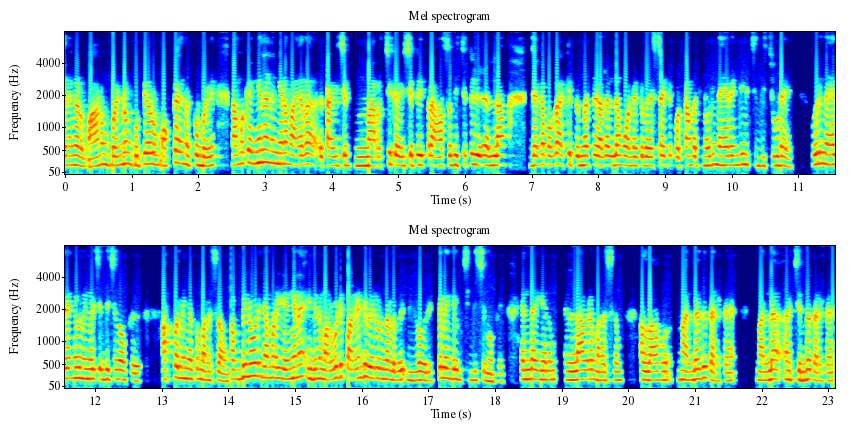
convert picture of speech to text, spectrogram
ജനങ്ങളും ആണും പെണ്ണും കുട്ടികളും ഒക്കെ നിൽക്കുമ്പോൾ നമുക്ക് എങ്ങനെയാണ് ഇങ്ങനെ വയറ് കഴിച്ചിട്ട് നിറച്ച് കഴിച്ചിട്ട് ഇത്ര ആസ്വദിച്ചിട്ട് എല്ലാം ജഗപൊകാക്കി തിന്നിട്ട് അതെല്ലാം കൊണ്ടിട്ട് വേസ്റ്റായിട്ട് കൊട്ടാൻ പറ്റുന്ന ഒരു നേരെങ്കിലും ചിന്തിച്ചൂടെ? ഒരു നേരെങ്കിലും നിങ്ങൾ ചിന്തിച്ചു നോക്ക്. അപ്പൊ നിങ്ങൾക്ക് മനസ്സിലാവും. റബ്ബിനോട് നമ്മൾ എങ്ങനെ ഇതിന് മറുപടി പറയേണ്ടി വരും എന്നുള്ളത് നിങ്ങൾ ഒരിക്കലെങ്കിലും ചിന്തിച്ചു നോക്ക്. എന്തായാലും എല്ലാവരുടെ മനസ്സിലും അള്ളാഹു നല്ലത് തരട്ടെ നല്ല ചിന്ത തരട്ടെ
